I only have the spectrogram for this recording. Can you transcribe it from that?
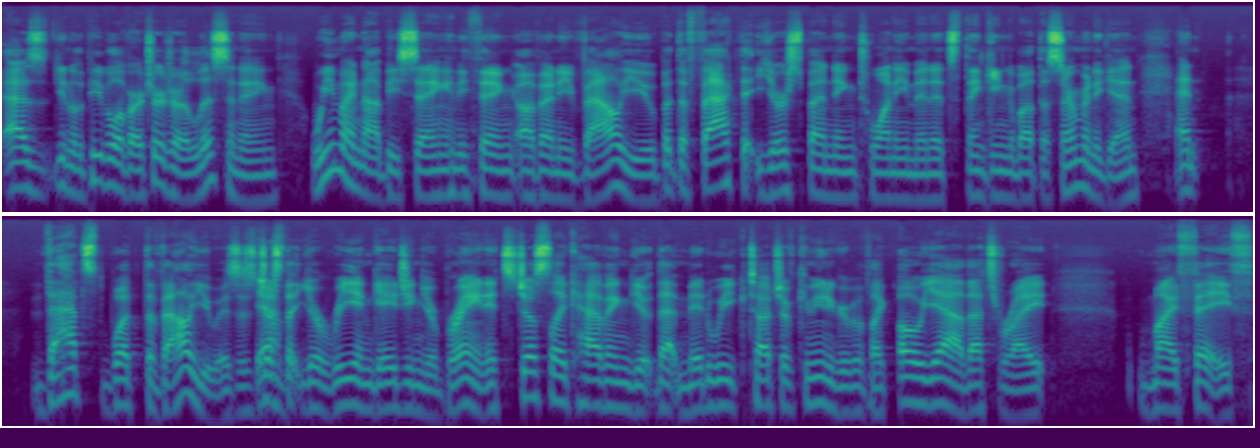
as you know, the people of our church are listening, we might not be saying anything of any value, but the fact that you're spending 20 minutes thinking about the sermon again and that's what the value is. It's just that you're re-engaging your brain. It's just like having your, that midweek touch of community group of like, oh yeah, that's right, my faith.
